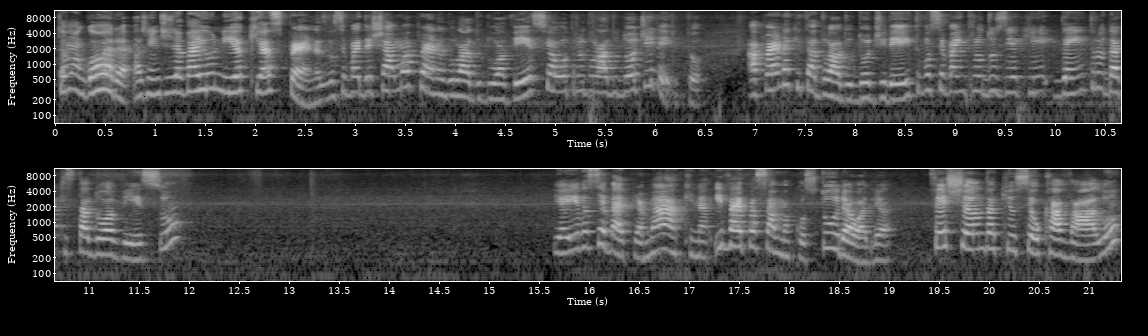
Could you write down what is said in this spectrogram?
Então, agora, a gente já vai unir aqui as pernas. Você vai deixar uma perna do lado do avesso e a outra do lado do direito. A perna que tá do lado do direito, você vai introduzir aqui dentro da que está do avesso E aí você vai pra máquina e vai passar uma costura, olha, fechando aqui o seu cavalo.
